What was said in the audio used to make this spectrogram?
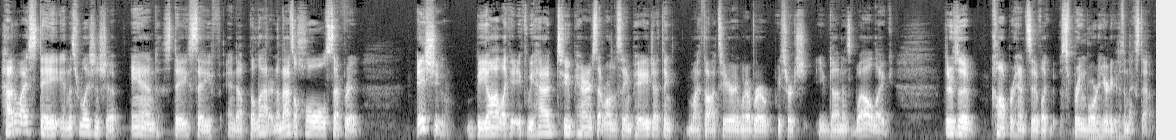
How do I stay in this relationship and stay safe and up the ladder? Now, that's a whole separate issue beyond like if we had two parents that were on the same page, I think my thoughts here and whatever research you've done as well, like there's a comprehensive like springboard here to get to the next step.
